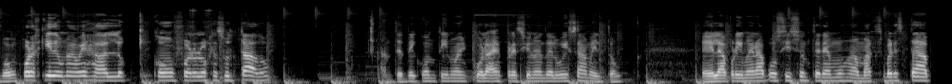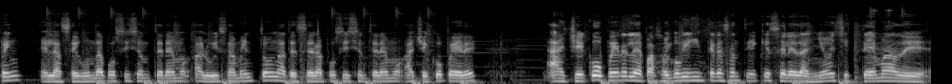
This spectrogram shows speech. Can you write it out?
vamos por aquí de una vez a dar cómo fueron los resultados antes de continuar con las expresiones de Luis Hamilton, en la primera posición tenemos a Max Verstappen, en la segunda posición tenemos a Luis Hamilton, en la tercera posición tenemos a Checo Pérez. A Checo Pérez le pasó algo bien interesante es que se le dañó el sistema de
